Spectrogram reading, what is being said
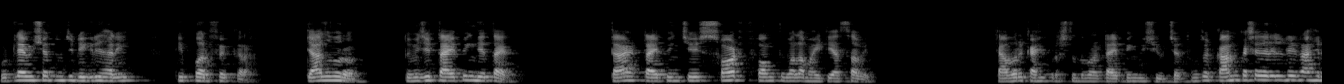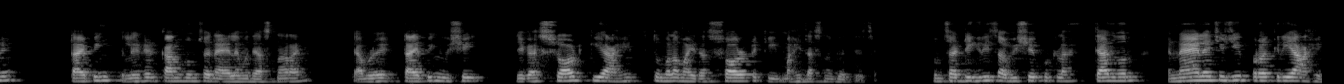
कुठल्या विषयात तुमची डिग्री झाली? ती परफेक्ट करा. त्याचबरोबर तुम्ही जी टायपिंग देताय त्या टायपिंगचे शॉर्ट फॉर्म तुम्हाला माहिती असावे. त्यावर काही प्रश्न तुम्हाला टायपिंग विषयी विचार. तुमचं काम कशा रिलेटेड आहे रे? टायपिंग रिलेटेड काम तुमचं न्यायालयामध्ये असणार आहे. त्यामुळे टायपिंग विषयी जे काय शॉर्ट की आहे ते तुम्हाला माहीत आहे शॉर्ट की माहीत असणं गरजेचं आहे. तुमचा डिग्रीचा विषय कुठला आहे? त्याचबरोबर न्यायालयाची जी प्रक्रिया आहे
